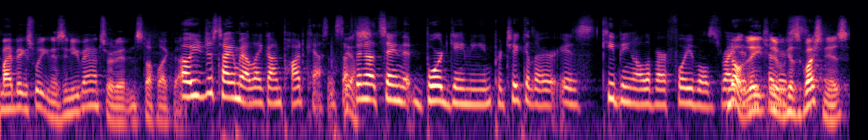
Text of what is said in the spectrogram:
my biggest weakness? And you've answered it and stuff like that. Oh, you're just talking about like on podcasts and stuff. They're not saying that board gaming in particular is keeping all of our foibles right. no, they, because the question is,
